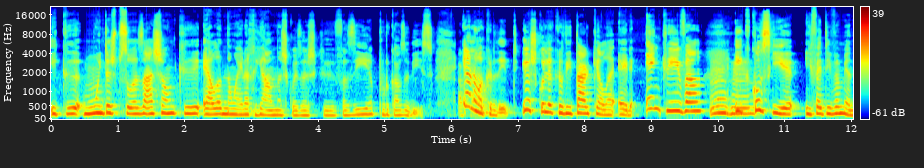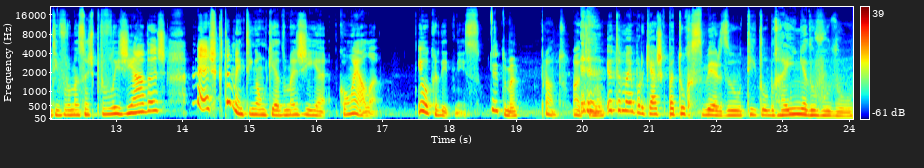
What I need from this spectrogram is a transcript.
e que muitas pessoas acham que ela não era real nas coisas que fazia por causa disso. Eu não acredito. Eu escolho acreditar que ela era incrível e que conseguia efetivamente informações privilegiadas, mas que também tinham um quê de magia com ela. Eu acredito nisso. Eu também. Pronto, ótimo. Eu também, porque acho que para tu receberes o título de Rainha do Voodoo,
